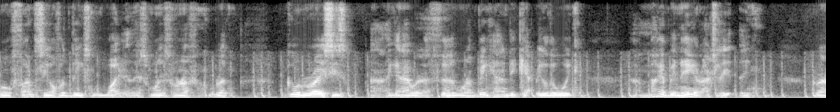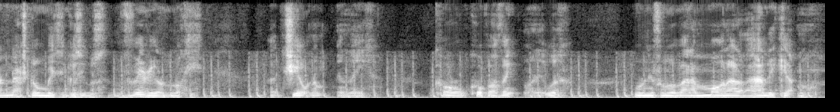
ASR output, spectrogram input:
will fancy off a decent weight at this one. It's run a couple of good races. Uh, they get over the third one, a big handicap the other week. Uh, may have been here actually at the Grand National meeting because it was very unlucky at Cheltenham in the Coral Cup, I think, it was running from about a mile out of the handicap and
